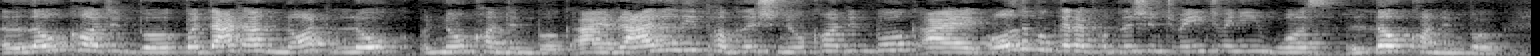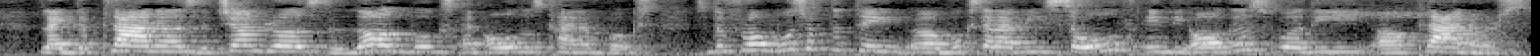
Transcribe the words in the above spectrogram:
uh, low content book, but that are not low no content book. I rarely publish no content book. I all the book that I published in 2020 was low content book like the planners, the generals, the logbooks, and all those kind of books. So the from most of the thing uh, books that have been sold in the August were the uh, planners.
